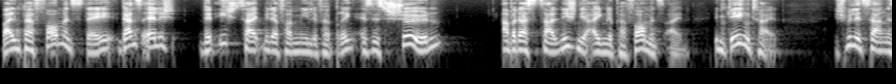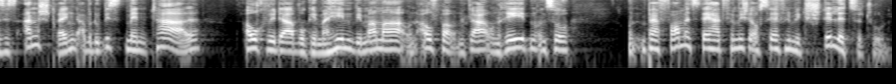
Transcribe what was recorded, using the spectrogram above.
Weil ein Performance Day, ganz ehrlich, wenn ich Zeit mit der Familie verbringe, es ist schön, aber das zahlt nicht in die eigene Performance ein. Im Gegenteil. Ich will jetzt sagen, es ist anstrengend, aber du bist mental auch wieder, wo gehen wir hin, wie Mama und aufbauen und klar und reden und so. Und ein Performance Day hat für mich auch sehr viel mit Stille zu tun.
